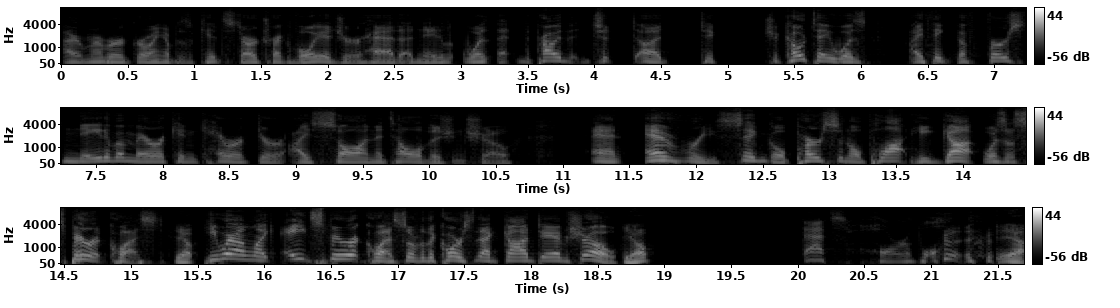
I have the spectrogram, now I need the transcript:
I remember growing up as a kid. Star Trek Voyager had a native was uh, probably the, Ch- uh, Ch- Chakotay was I think the first Native American character I saw in a television show, and every single personal plot he got was a spirit quest. Yep. He went on like eight spirit quests over the course of that goddamn show. Yep. That's horrible. yeah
